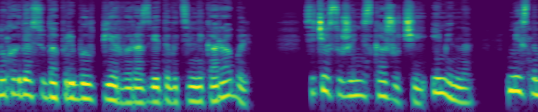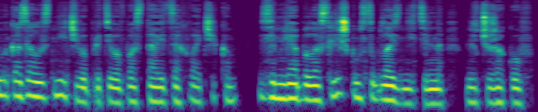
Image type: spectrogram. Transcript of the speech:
Но когда сюда прибыл первый разведывательный корабль, сейчас уже не скажу, чей именно, местным оказалось нечего противопоставить захватчикам. Земля была слишком соблазнительна для чужаков,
